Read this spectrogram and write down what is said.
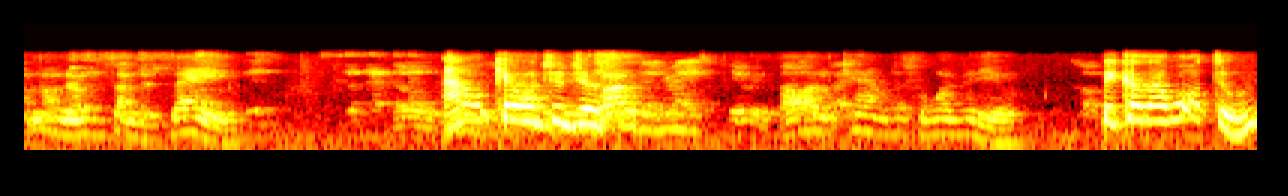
I'm not know something the same. No. I don't care what you just Why would you do all them cameras just for one video? Because I want to.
